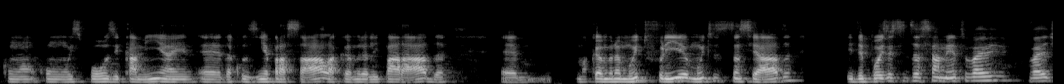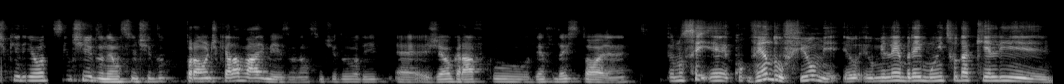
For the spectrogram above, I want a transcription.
com, com o esposo e caminha é, da cozinha para a sala, a câmera ali parada, é, uma câmera muito fria, muito distanciada, e depois esse distanciamento vai, vai adquirir outro sentido, né? Um sentido para onde que ela vai mesmo, né? Um sentido ali é, geográfico dentro da história, né? Eu não sei, é, vendo o filme, eu, eu me lembrei muito daquele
